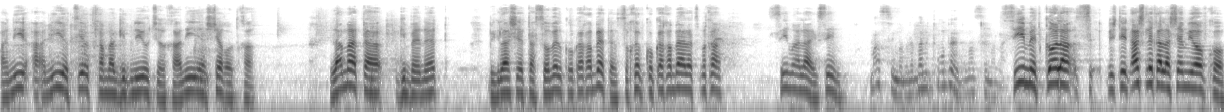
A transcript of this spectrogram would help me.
אני, אני אוציא אותך מהגיבניות שלך, אני איישר אותך. למה אתה גיבנת? בגלל שאתה סובל כל כך הרבה, אתה סוחב כל כך הרבה על עצמך. שים עליי, שים. מה שים? הבן אדם מתמודד, מה שים עליי? שים את כל ה... ושתתעשליך על השם יאהבכו,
